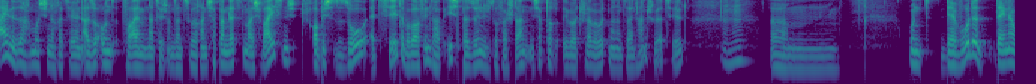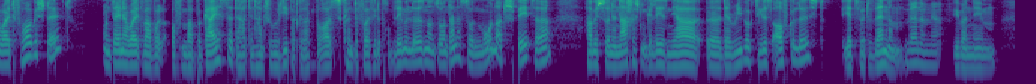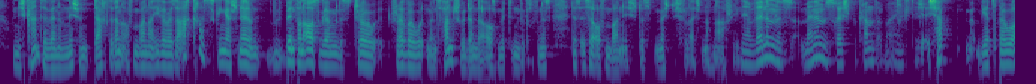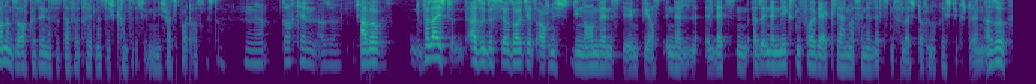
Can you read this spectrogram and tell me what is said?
Eine Sache muss ich noch erzählen, also und vor allem natürlich unseren Zuhörern. Ich habe beim letzten Mal, ich weiß nicht, ob ich es so erzählt habe, aber auf jeden Fall habe ich es persönlich so verstanden. Ich habe doch über Trevor Whitman und seinen Handschuh erzählt. Mhm. Ähm, und der wurde Dana White vorgestellt und Dana White war wohl offenbar begeistert. Er hat den Handschuh geliebt, hat gesagt, boah, das könnte voll viele Probleme lösen und so. Und dann ist so ein Monat später, habe ich so in den Nachrichten gelesen, ja, äh, der Reebok-Deal ist aufgelöst, jetzt wird Venom Venom, ja. übernehmen. Und ich kannte Venom nicht und dachte dann offenbar naiverweise, ach krass, das ging ja schnell und bin von ausgegangen, dass Trevor, Trevor Whitmans Handschuh dann da auch mit inbegriffen ist. Das ist er offenbar nicht. Das möchte ich vielleicht noch nachschieben. Ja, Venom ist, Venom ist recht bekannt, aber eigentlich. Ich habe jetzt bei One und so auch gesehen, dass es da vertreten ist. Ich kannte das irgendwie nicht als Sportausrüster. Ja, doch kennen, also. ich Aber das. vielleicht, also das sollte jetzt auch nicht die Norm werden, dass wir irgendwie aus in der le- letzten, also in der nächsten Folge erklären, was wir in der letzten vielleicht doch noch richtig stellen. Also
